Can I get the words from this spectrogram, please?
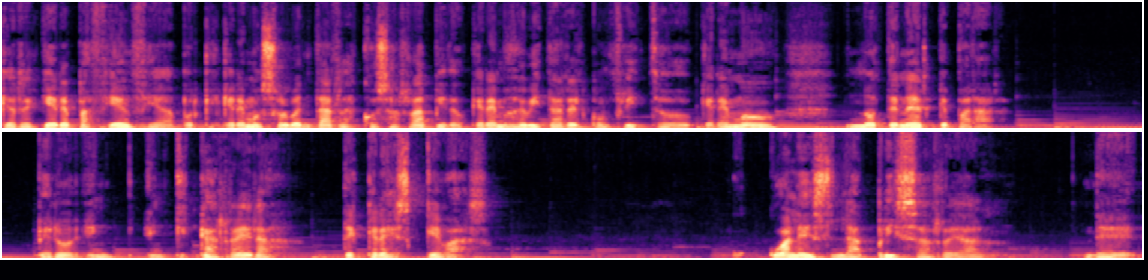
que requiere paciencia porque queremos solventar las cosas rápido, queremos evitar el conflicto, queremos no tener que parar. Pero ¿en, qué carrera te crees que vas? ¿Cuál es la prisa real de,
